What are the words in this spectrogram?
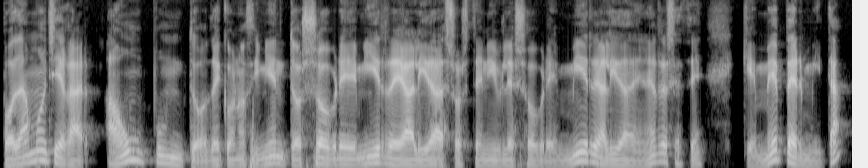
podamos llegar a un punto de conocimiento sobre mi realidad sostenible, sobre mi realidad en RSC, que me permita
